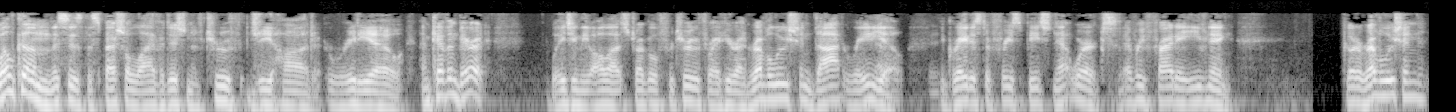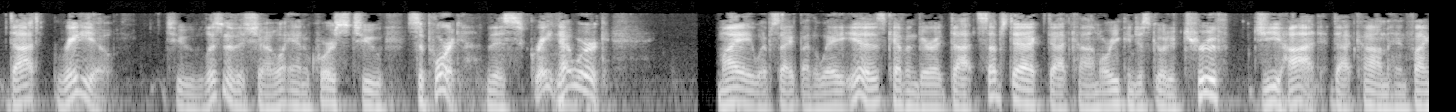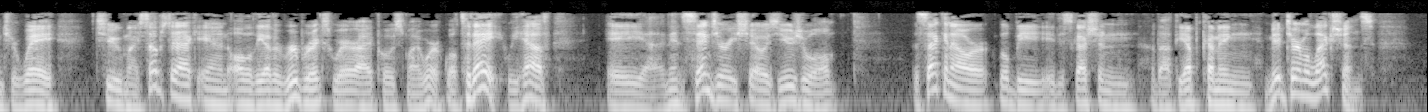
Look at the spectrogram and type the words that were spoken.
Welcome. This is the special live edition of Truth Jihad Radio. I'm Kevin Barrett, waging the all out struggle for truth right here on revolution.radio, the greatest of free speech networks, every Friday evening. Go to revolution.radio to listen to this show and, of course, to support this great network. My website, by the way, is kevinbarrett.substack.com, or you can just go to truthjihad.com and find your way to my Substack and all of the other rubrics where I post my work. Well, today we have a uh, an incendiary show as usual. The second hour will be a discussion about the upcoming midterm elections.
